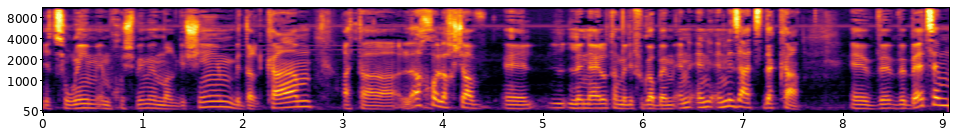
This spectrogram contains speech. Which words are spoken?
יצורים, הם חושבים, הם מרגישים, בדרכם, אתה לא יכול עכשיו אה, לנהל אותם ולפגוע בהם, אין, אין, אין לזה הצדקה. אה, ו, ובעצם,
